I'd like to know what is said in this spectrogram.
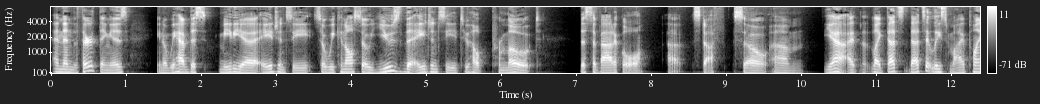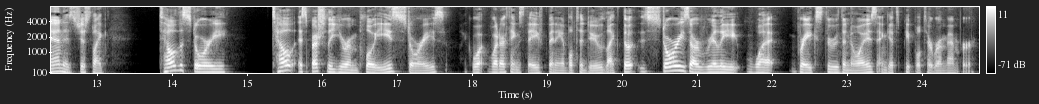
And then the third thing is you know, we have this media agency, so we can also use the agency to help promote the sabbatical uh, stuff. So, um, yeah, I, like that's that's at least my plan is just like tell the story, tell especially your employees stories. Like what what are things they've been able to do? Like the stories are really what breaks through the noise and gets people to remember.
